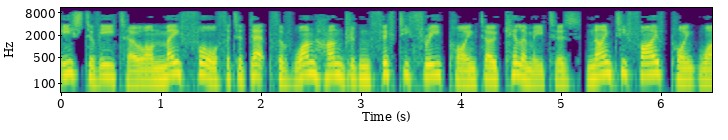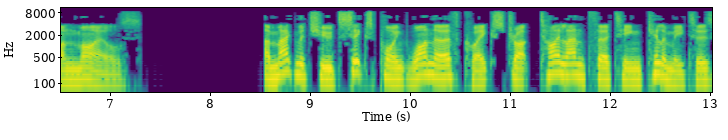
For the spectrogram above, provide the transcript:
east of Ito on May 4 at a depth of 153.0 kilometers (95.1 miles). A magnitude 6.1 earthquake struck Thailand 13 kilometers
